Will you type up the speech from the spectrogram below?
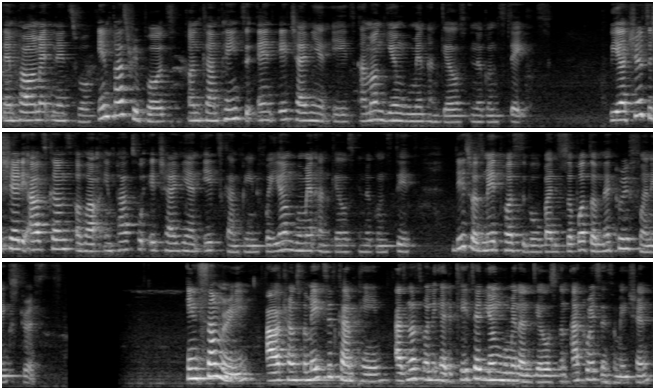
Girls Empowerment Network Impact Reports on Campaign to End HIV and AIDS Among Young Women and Girls in Ogun State. We are thrilled to share the outcomes of our impactful HIV and AIDS campaign for young women and girls in Ogun State. This was made possible by the support of Mercury Phoenix Trust. In summary, our transformative campaign has not only educated young women and girls on accurate information,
